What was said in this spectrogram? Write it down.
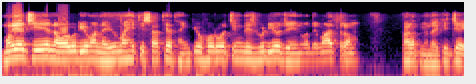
મળીએ છીએ નવા વિડીયોમાં નવી માહિતી સાથે. Thank you for watching this video Jai Hind, Vande માતરમ. ભારત માતા કી જય.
